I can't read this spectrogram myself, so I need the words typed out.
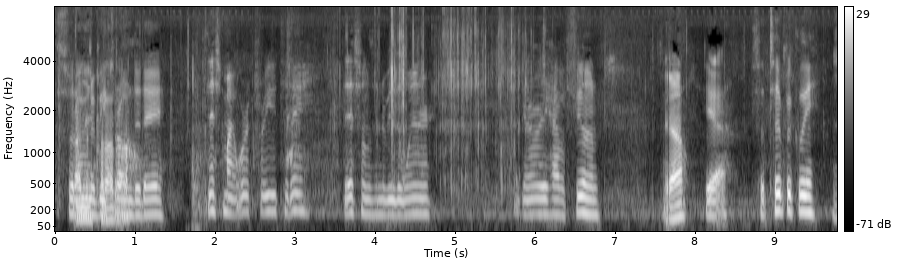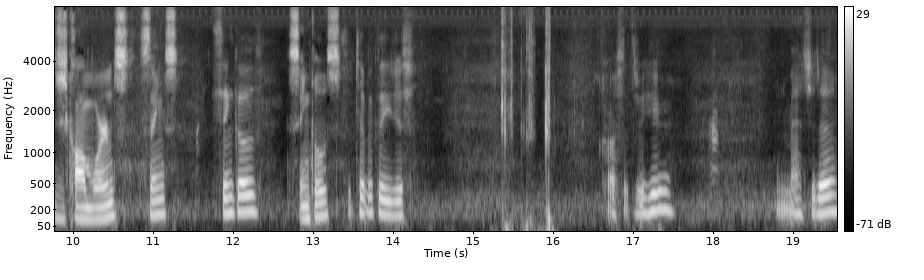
This is what What I'm gonna be throwing today. This might work for you today. This one's gonna be the winner. I can already have a feeling. Yeah. Yeah. So typically You just call them worms, these things, Senko's. Senkos. So typically you just cross it through here and match it up.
